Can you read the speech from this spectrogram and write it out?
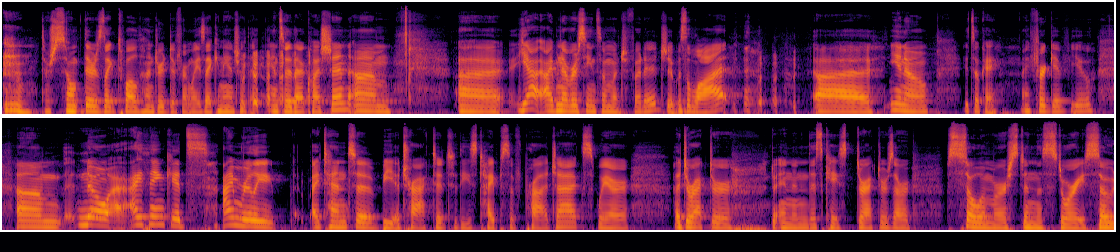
there's so there's like 1200 different ways i can answer that answer that question um, uh, yeah i've never seen so much footage. It was a lot. Uh, you know it's okay. I forgive you. Um, no I, I think it's i'm really i tend to be attracted to these types of projects where a director and in this case directors are so immersed in the story so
